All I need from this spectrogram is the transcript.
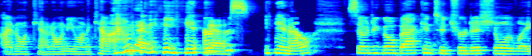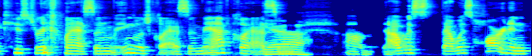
I don't count. I don't even want to count how many years, you know. So to go back into traditional like history class and English class and math class, yeah. And, um, that was that was hard. And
